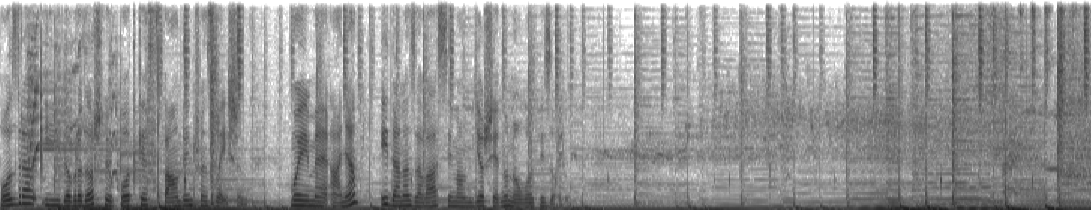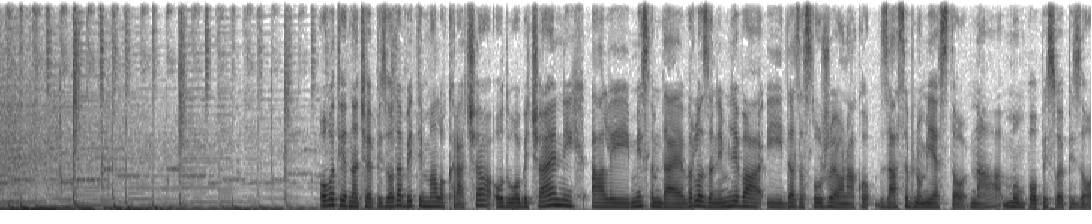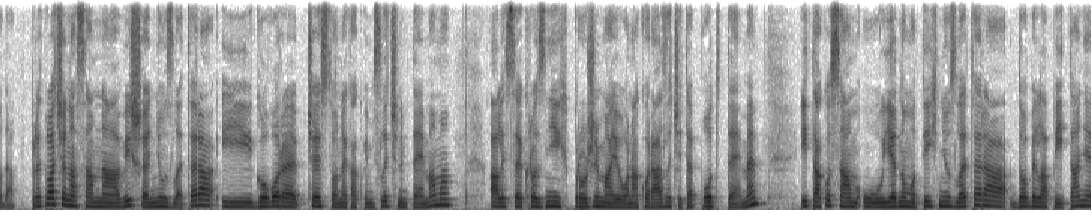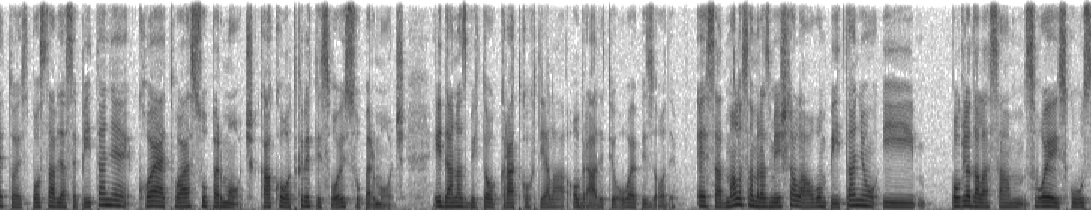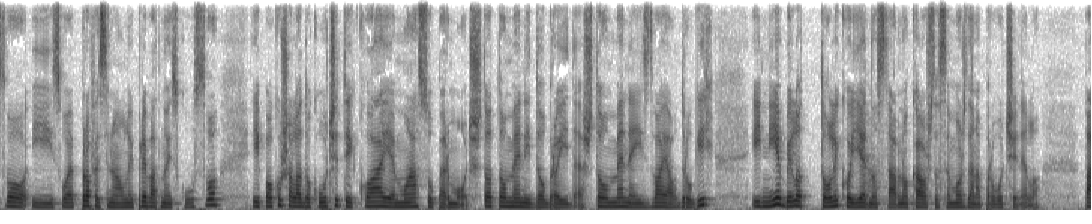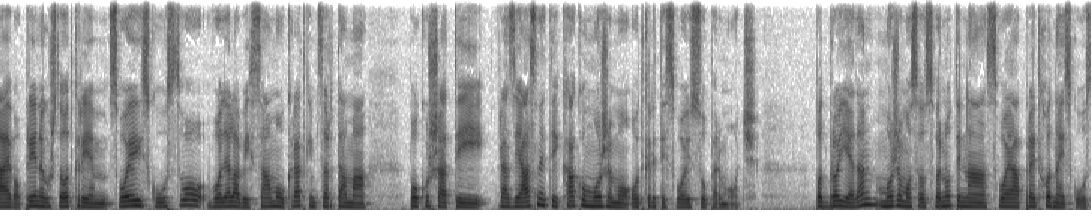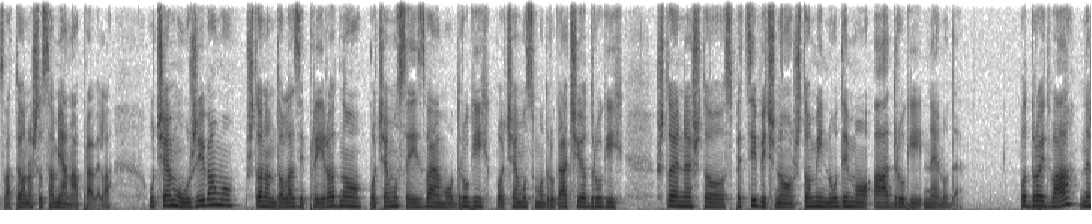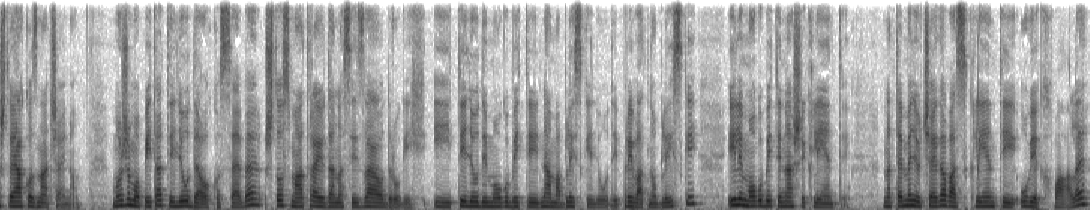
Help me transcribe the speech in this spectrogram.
Pozdrav i dobrodošli u podcast Found in Translation. Moje ime je Anja i danas za vas imam još jednu novu epizodu. Ovo tjedna će epizoda biti malo kraća od uobičajenih, ali mislim da je vrlo zanimljiva i da zaslužuje onako zasebno mjesto na mom popisu epizoda. Pretplaćena sam na više newslettera i govore često o nekakvim sličnim temama, ali se kroz njih prožimaju onako različite podteme i tako sam u jednom od tih newslettera dobila pitanje, to jest postavlja se pitanje koja je tvoja super moć, kako otkriti svoju super moć. I danas bih to kratko htjela obraditi u ovoj epizodi. E sad, malo sam razmišljala o ovom pitanju i pogledala sam svoje iskustvo i svoje profesionalno i privatno iskustvo i pokušala dokučiti koja je moja super moć, što to meni dobro ide, što mene izdvaja od drugih i nije bilo toliko jednostavno kao što se možda na prvu činilo. Pa evo, prije nego što otkrijem svoje iskustvo, voljela bih samo u kratkim crtama pokušati razjasniti kako možemo otkriti svoju super moć. Pod broj 1 možemo se osvrnuti na svoja prethodna iskustva, to je ono što sam ja napravila. U čemu uživamo, što nam dolazi prirodno, po čemu se izdvajamo od drugih, po čemu smo drugačiji od drugih, što je nešto specifično što mi nudimo, a drugi ne nude. Pod broj 2, nešto jako značajno. Možemo pitati ljude oko sebe što smatraju da nas izdvaja od drugih i ti ljudi mogu biti nama bliski ljudi, privatno bliski ili mogu biti naši klijenti. Na temelju čega vas klijenti uvijek hvale,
